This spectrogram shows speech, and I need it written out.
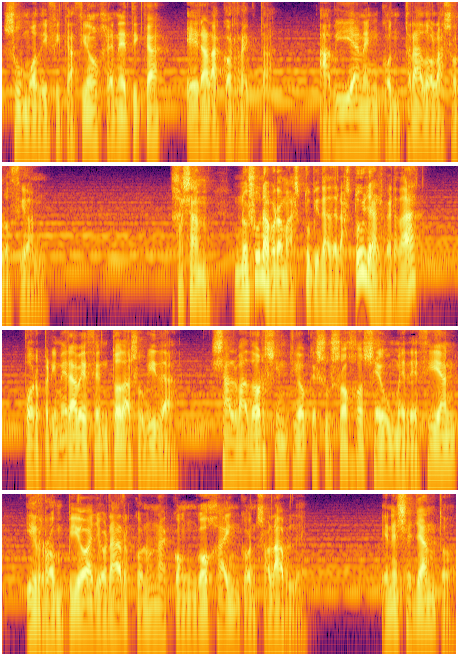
Su modificación genética era la correcta. Habían encontrado la solución. Hassam, no es una broma estúpida de las tuyas, ¿verdad? Por primera vez en toda su vida, Salvador sintió que sus ojos se humedecían y rompió a llorar con una congoja inconsolable. En ese llanto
